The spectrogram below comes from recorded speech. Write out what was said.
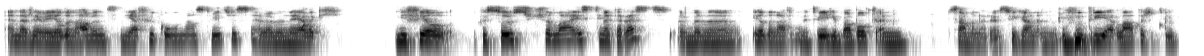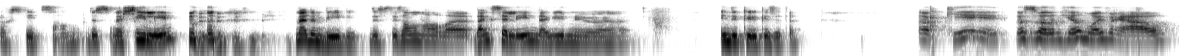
En daar zijn we heel de avond niet afgekomen met ons tweetjes. En we hebben eigenlijk niet veel gesocialized met de rest. We hebben uh, heel de avond met twee gebabbeld en samen naar huis gegaan. En drie jaar later zitten we nog steeds samen. Dus merci Leen. Met, met, met een baby. met een baby. Dus het is allemaal uh, dankzij Leen dat we hier nu uh, in de keuken zitten. Oké, okay. dat is wel een heel mooi verhaal.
